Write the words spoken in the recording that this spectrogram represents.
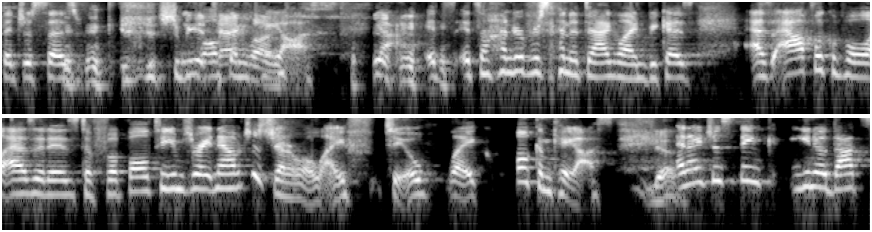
that just says should be a tagline. Chaos. Yeah, it's it's hundred percent a tagline because as applicable as it is to football teams right now, just general life too. Like welcome chaos. Yeah. And I just think you know that's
